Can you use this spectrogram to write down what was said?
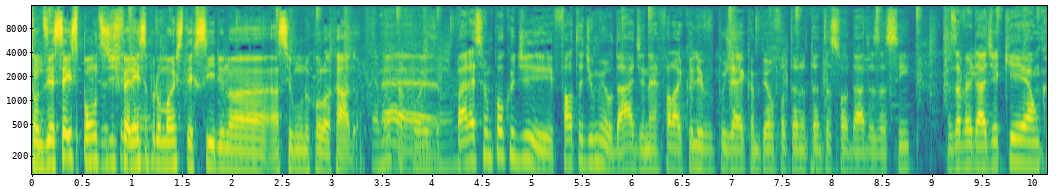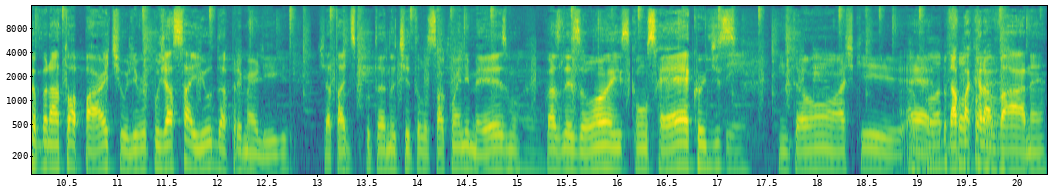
São 16 pontos de 16 diferença para o Manchester City na a segundo colocado. É muita É, coisa. Né? Parece um pouco de falta de humildade, né? Falar que o Liverpool já é campeão faltando tantas rodadas assim. Mas a verdade é que é um campeonato à parte. O Liverpool já saiu da Premier League. Já tá disputando o título só com ele mesmo, com as lesões, com os recordes. É. Sim. Então, acho que é, dá pra foco é- cravar, né?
